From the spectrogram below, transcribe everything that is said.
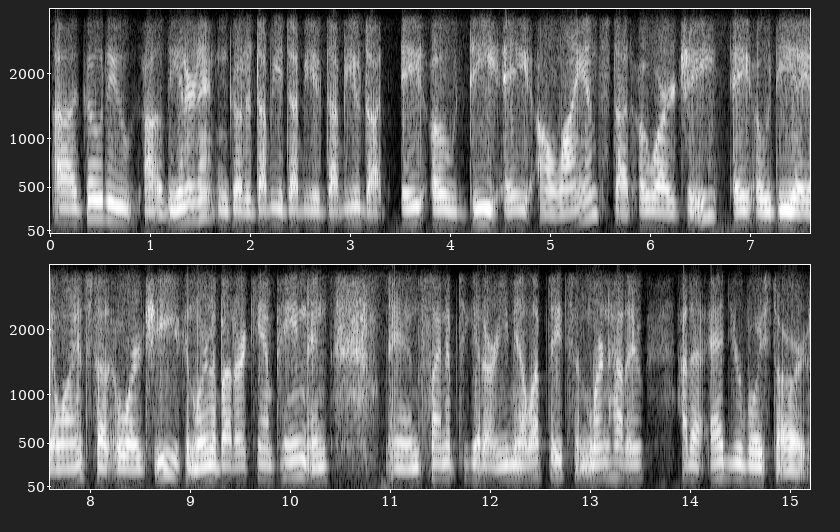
Uh, go to uh, the internet and go to www.aodaalliance.org, aodaalliance.org. You can learn about our campaign and, and sign up to get our email updates and learn how to, how to add your voice to ours.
